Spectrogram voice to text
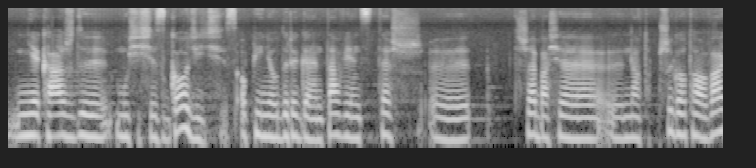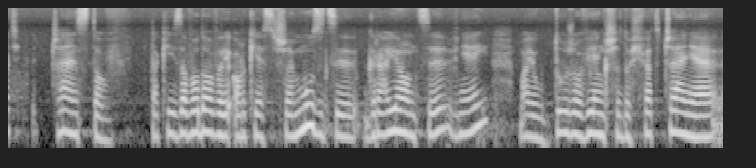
nie każdy musi się zgodzić z opinią dyrygenta, więc też e, trzeba się e, na to przygotować. Często w takiej zawodowej orkiestrze muzycy grający w niej mają dużo większe doświadczenie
